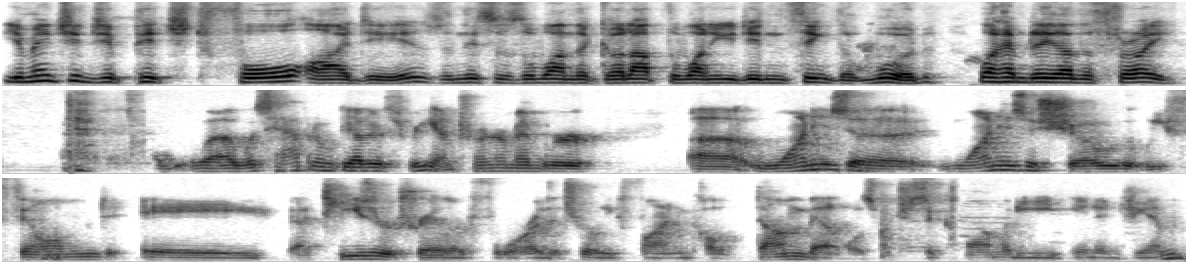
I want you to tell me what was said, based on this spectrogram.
You mentioned you pitched four ideas, and this is the one that got up, the one you didn't think that would. What happened to the other three? Well, what's happening with the other three? I'm trying to remember uh, one is a one is a show that we filmed a, a, teaser trailer for that's really fun called Dumbbells, which is a comedy in a gym.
